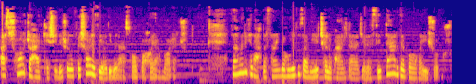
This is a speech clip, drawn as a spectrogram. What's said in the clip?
از چهار جهت کشیده شد و فشار زیادی به دستها و پاهایم وارد شد. زمانی که تخت سنگ به حدود زاویه 45 درجه رسید درد واقعی شروع شد.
